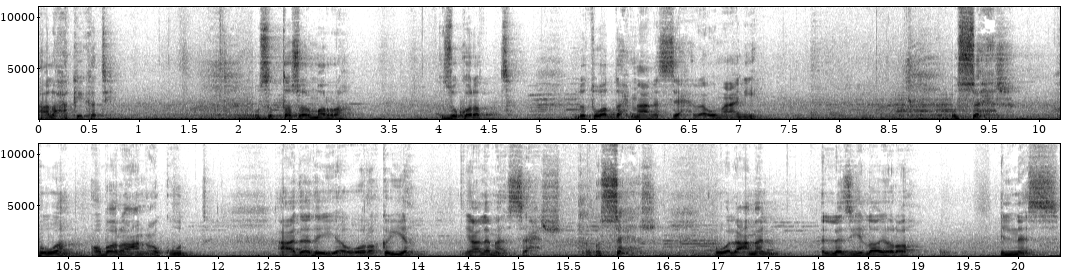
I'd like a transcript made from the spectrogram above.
على حقيقته. و16 مرة ذكرت لتوضح معنى السحر أو معانيه. والسحر هو عبارة عن عقود عددية ورقية يعلمها السحر. والسحر هو العمل الذي لا يراه الناس.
